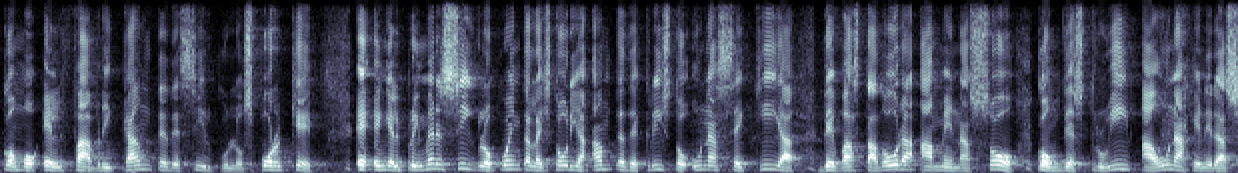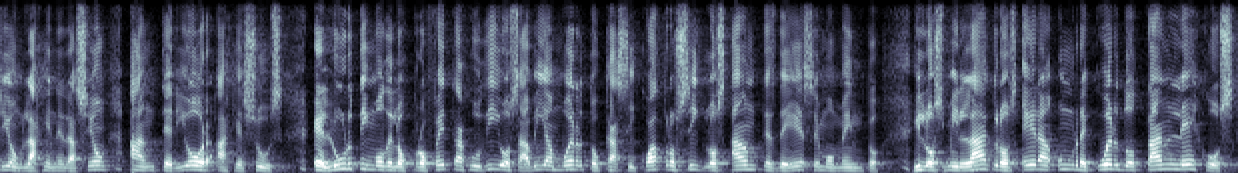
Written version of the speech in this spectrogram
como el fabricante de círculos. ¿Por qué? E, en el primer siglo, cuenta la historia antes de Cristo, una sequía devastadora amenazó con destruir a una generación, la generación anterior a Jesús. El último de los profetas judíos había muerto casi cuatro siglos antes de ese momento. Y los milagros eran un recuerdo tan lejos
